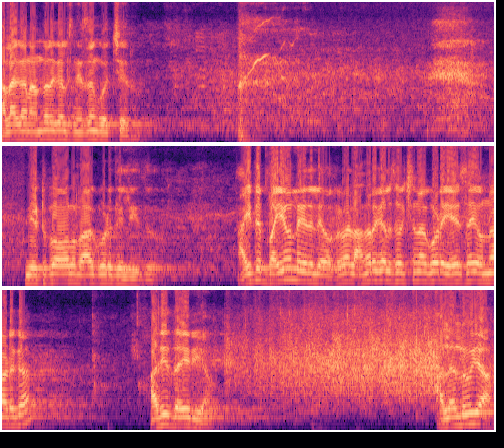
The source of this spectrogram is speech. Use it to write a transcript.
అలాగని అందరు కలిసి నిజంగా వచ్చారు. ఎటు పోవాలో నాకు కూడా తెలియదు అయితే భయం లేదులే. ఒకవేళ అందరు కలిసి వచ్చినా కూడా ఏసై ఉన్నాడుగా? అది ధైర్యం. హల్లెలూయా.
